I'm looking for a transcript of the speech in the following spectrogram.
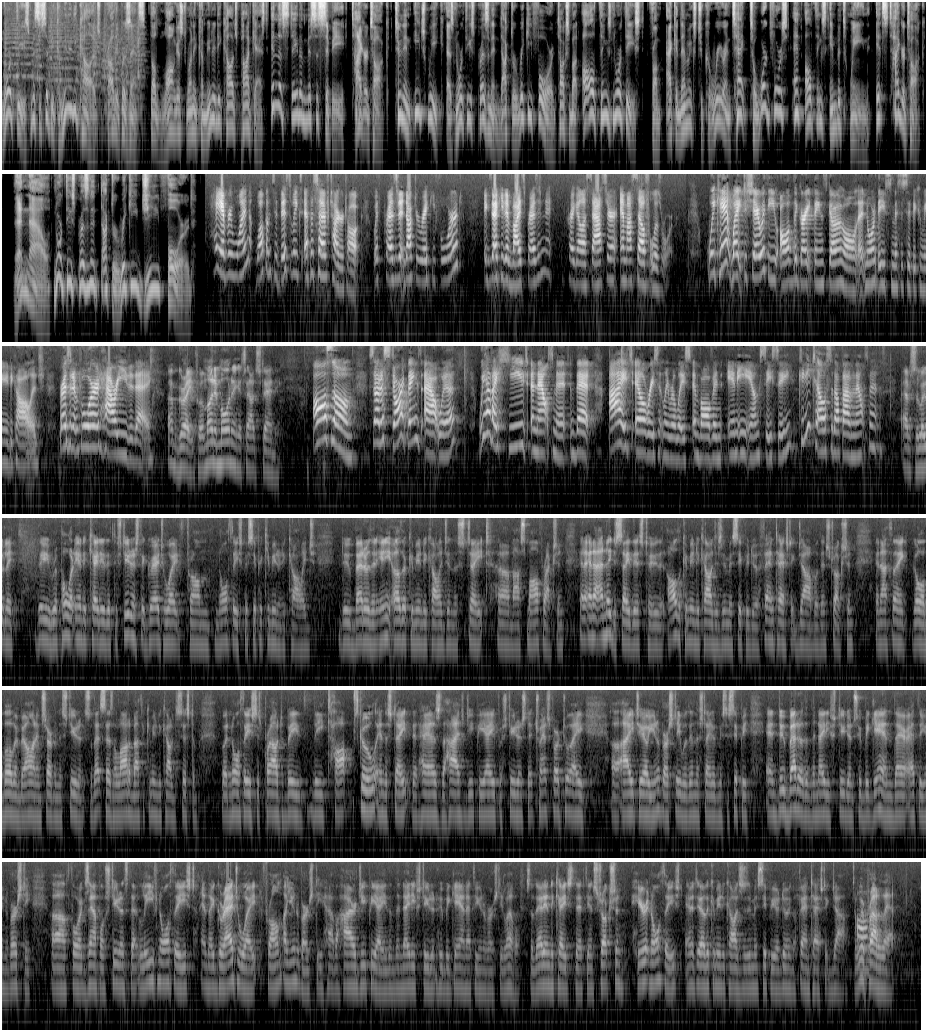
Northeast Mississippi Community College proudly presents the longest running community college podcast in the state of Mississippi, Tiger Talk. Tune in each week as Northeast President Dr. Ricky Ford talks about all things Northeast, from academics to career and tech to workforce and all things in between. It's Tiger Talk. And now, Northeast President Dr. Ricky G. Ford. Hey everyone, welcome to this week's episode of Tiger Talk with President Dr. Ricky Ford, Executive Vice President Craig Ellis Sasser, and myself, Liz Roark. We can't wait to share with you all of the great things going on at Northeast Mississippi Community College. President Ford, how are you today? I'm great. For a Monday morning, it's outstanding. Awesome. So, to start things out with, we have a huge announcement that IHL recently released involving NEMCC. Can you tell us about that announcement? Absolutely. The report indicated that the students that graduate from Northeast Mississippi Community College do better than any other community college in the state uh, by a small fraction. And, and, I need to say this too that all the community colleges in Mississippi do a fantastic job with instruction, and I think go above and beyond in serving the students. So that says a lot about the community college system. But Northeast is proud to be the top school in the state that has the highest GPA for students that transfer to a uh, IHL University within the state of Mississippi and do better than the native students who began there at the university. Uh, for example, students that leave Northeast and they graduate from a university have a higher GPA than the native student who began at the university level. So that indicates that the instruction here at Northeast and at the other community colleges in Mississippi are doing a fantastic job. So we're proud of that.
